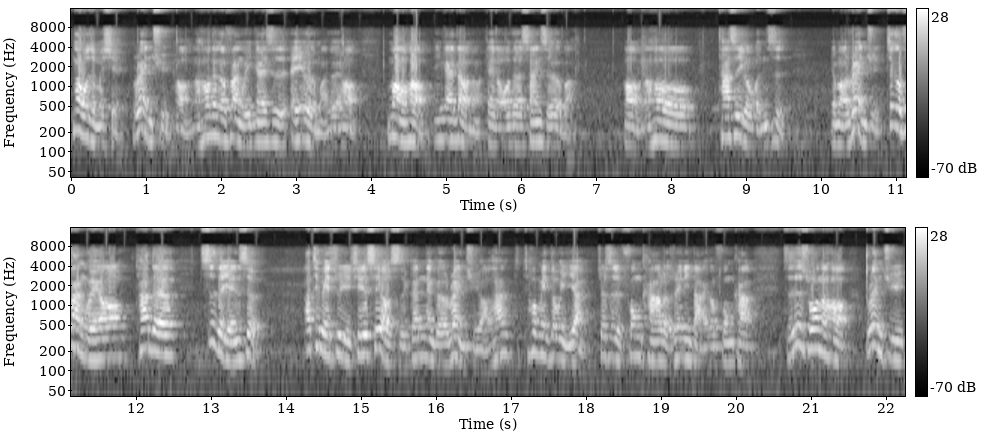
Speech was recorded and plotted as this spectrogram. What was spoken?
那我怎么写？range 哈，然后那个范围应该是 A 二嘛，对哈，冒号应该到呢 L 的三十二吧，哦，然后它是一个文字，有没有 range 这个范围哦？它的字的颜色啊，特别注意，其实 sales 跟那个 range 啊，它后面都一样，就是封卡了所以你打一个封卡只是说呢哈，range。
